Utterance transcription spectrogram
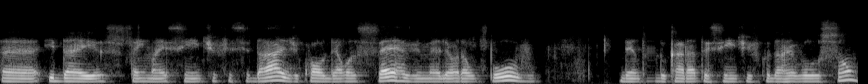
é, ideias tem mais cientificidade? Qual delas serve melhor ao povo dentro do caráter científico da revolução?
